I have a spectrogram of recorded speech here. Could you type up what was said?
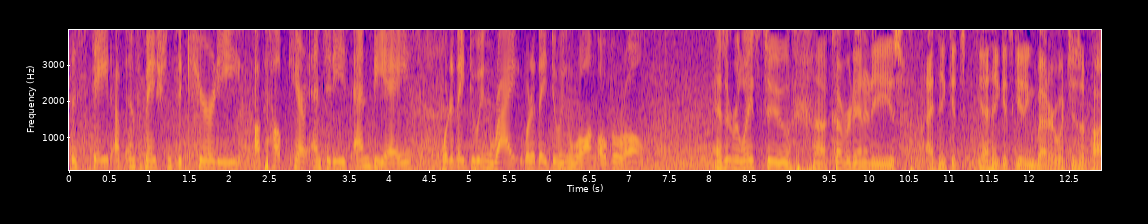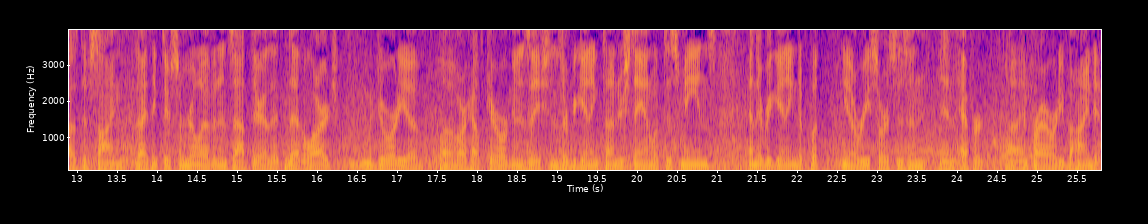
the state of information security of healthcare entities and BAs? What are they doing right? What are they doing wrong overall? As it relates to uh, covered entities, I think it's I think it's getting better, which is a positive sign. I think there's some real evidence out there that, that a large majority of, of our healthcare organizations are beginning to understand what this means, and they're beginning to put you know resources and, and effort uh, and priority behind it.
